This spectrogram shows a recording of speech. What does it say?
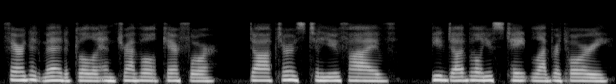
Farragut Medical and Travel Care 4. Doctors to U5. BW State Laboratory.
